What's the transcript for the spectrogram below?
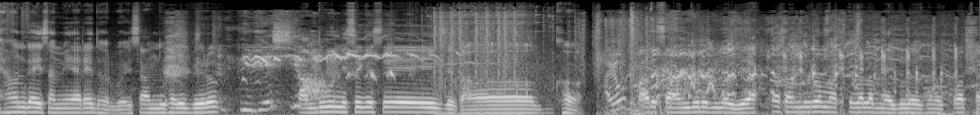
এখন গাইস আমি আরে ধরবো, এই চান্দু খালি বেরো। চান্দু নিচে গেছে, এই যে ঘ আরে চান্দুর একটা চান্দুরও মারতে পারলাম না, এগুলো কোনো কথা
